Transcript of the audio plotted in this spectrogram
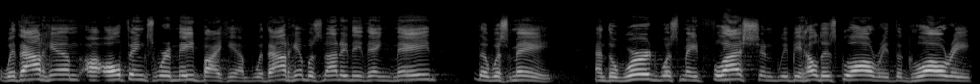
without him, uh, all things were made by him. Without him was not anything made that was made. And the Word was made flesh, and we beheld his glory, the glory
